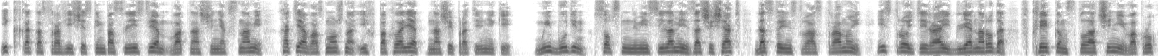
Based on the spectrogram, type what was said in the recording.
и к катастрофическим последствиям в отношениях с нами, хотя, возможно, их похвалят наши противники. Мы будем собственными силами защищать достоинство страны и строить рай для народа в крепком сплочении вокруг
